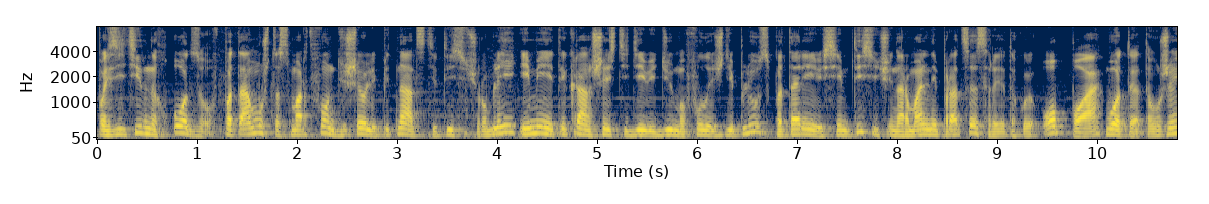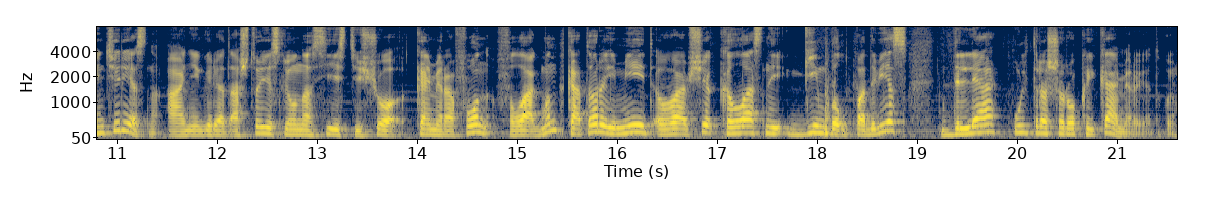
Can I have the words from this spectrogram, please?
позитивных отзывов, потому что смартфон дешевле 15 тысяч рублей, имеет экран 6,9 дюйма Full HD+, батарею 7000 и нормальный процессор. Я такой, опа, вот это уже интересно. А они говорят, а что если у нас есть еще камерафон, флагман, который имеет вообще классный гимбал подвес для ультраширокой камеры. Я такой,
